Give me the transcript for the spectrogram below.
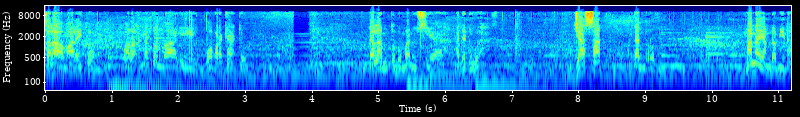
Assalamualaikum warahmatullahi wabarakatuh. Dalam tubuh manusia ada dua, jasad dan roh. Mana yang dominan?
